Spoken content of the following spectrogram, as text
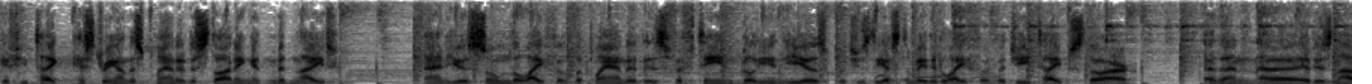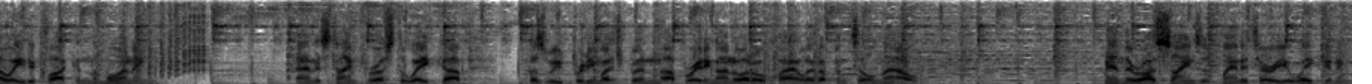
If you take history on this planet as starting at midnight, and you assume the life of the planet is 15 billion years, which is the estimated life of a G-type star, then uh, it is now 8 o'clock in the morning, and it's time for us to wake up, because we've pretty much been operating on autopilot up until now. And there are signs of planetary awakening.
